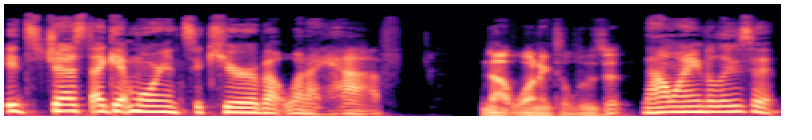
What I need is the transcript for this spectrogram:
It's just I get more insecure about what I have, Not wanting to lose it. not wanting to lose it.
